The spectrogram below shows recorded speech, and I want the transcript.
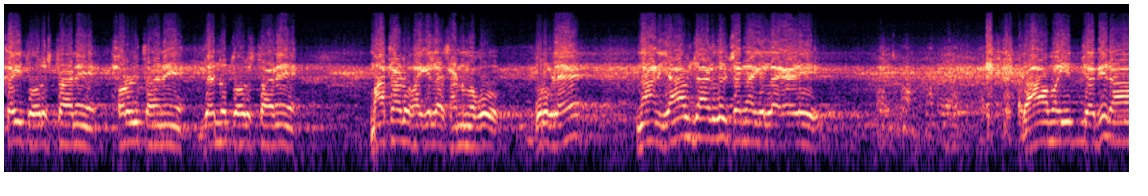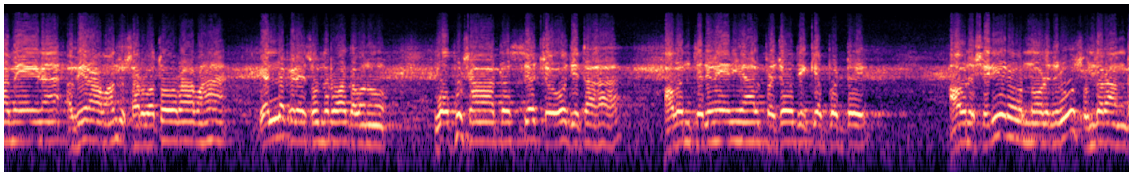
ಕೈ ತೋರಿಸ್ತಾನೆ, ಹೊರಳ್ತಾನೆ, ಬೆನ್ನು ತೋರಿಸ್ತಾನೆ. ಮಾತಾಡೋ ಹಾಗಿಲ್ಲ ಸಣ್ಣ ಮಗು. ಗುರುಗಳೇ, ನಾನು ಯಾವ ಜಾಗದಲ್ಲಿ ಚೆನ್ನಾಗಿಲ್ಲ ಹೇಳಿ. ರಾಮ ಇತ್ಯಭಿರಾಮೇಣ, ಅಭಿರಾಮ ಅಂದು ಸರ್ವತೋ ರಾಮ. ಎಲ್ಲ ಕಡೆ ಸುಂದರವಾದವನು. ವಪುಷಾತಸ್ಯ ಚೋದಿತ. ಅವನ ತಿರುವೇನಿಯಾಲ್ ಪ್ರಚೋದಿಕ್ಕೆಪಟ್ಟು ಅವನ ಶರೀರವನ್ನು ನೋಡಿದರೂ ಸುಂದರಾಂಗ.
